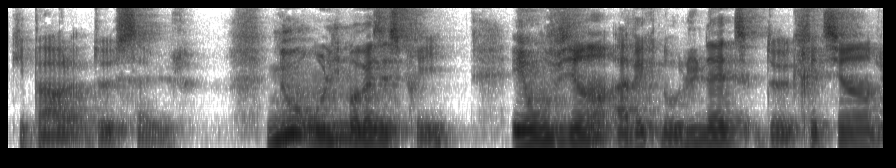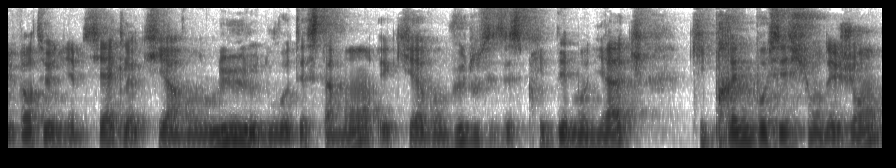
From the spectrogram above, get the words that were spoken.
qui parlent de Saül. Nous, on lit mauvais esprit et on vient avec nos lunettes de chrétiens du 21e siècle qui avons lu le Nouveau Testament et qui avons vu tous ces esprits démoniaques qui prennent possession des gens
